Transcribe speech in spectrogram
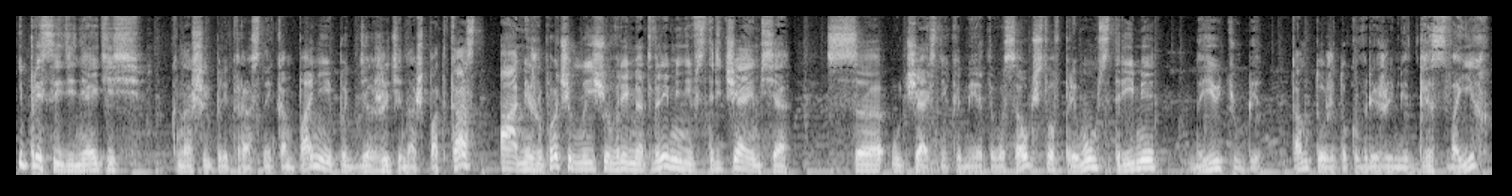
и присоединяйтесь к нашей прекрасной компании, поддержите наш подкаст. А, между прочим, мы еще время от времени встречаемся с участниками этого сообщества в прямом стриме на YouTube. Там тоже только в режиме для своих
